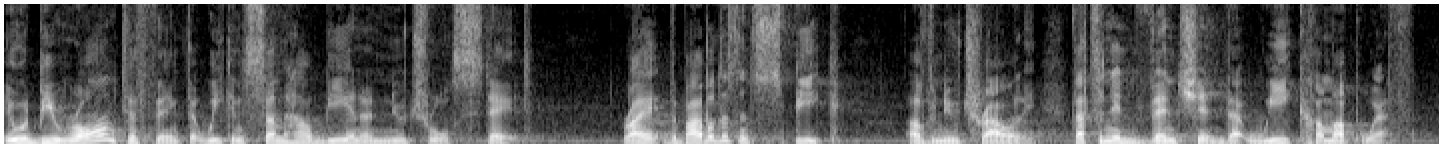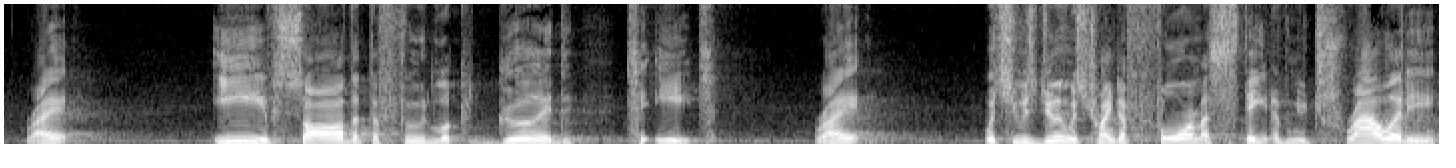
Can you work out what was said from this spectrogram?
It would be wrong to think that we can somehow be in a neutral state, right? The Bible doesn't speak of neutrality. That's an invention that we come up with, right? Eve saw that the food looked good to eat, right? What she was doing was trying to form a state of neutrality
